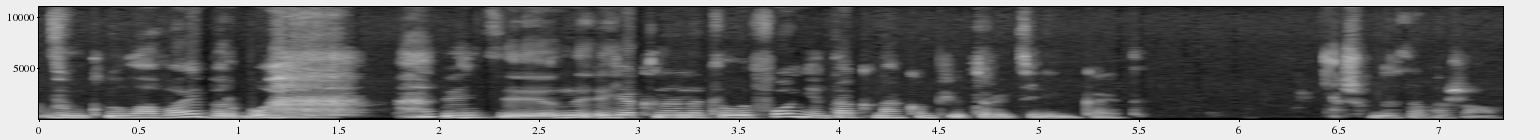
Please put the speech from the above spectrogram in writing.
Вимкнула вайбер, бо він е, як не на телефоні, так на комп'ютері тілінькає, щоб не заважав.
